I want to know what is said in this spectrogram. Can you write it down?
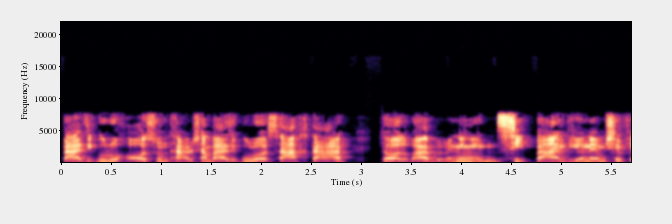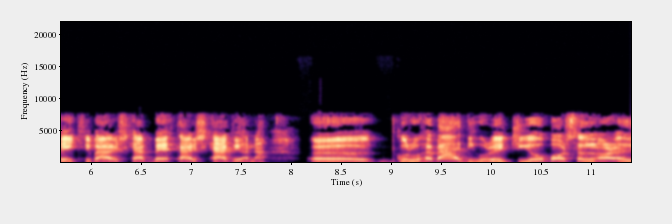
بعضی گروه ها راحت‌ترن بعضی گروه ها سختتر که حالا باید ببینیم این سیدبندی یا نمیشه فکری برش کرد بهترش کرد یا نه. گروه بعدی گروه جی و بارسلونا رو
